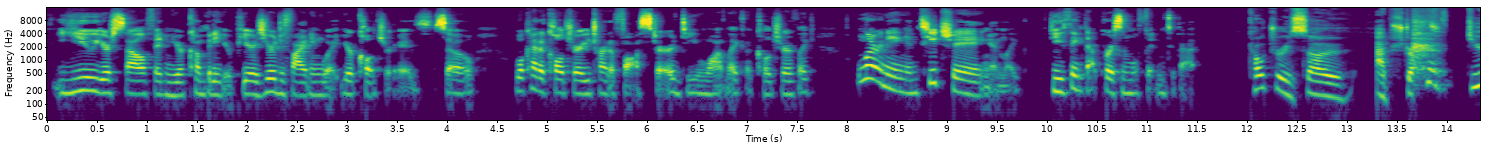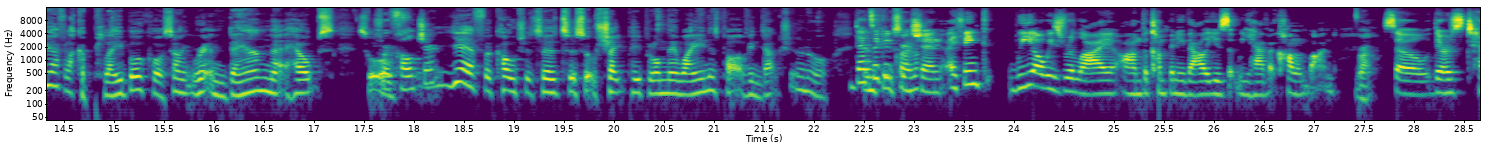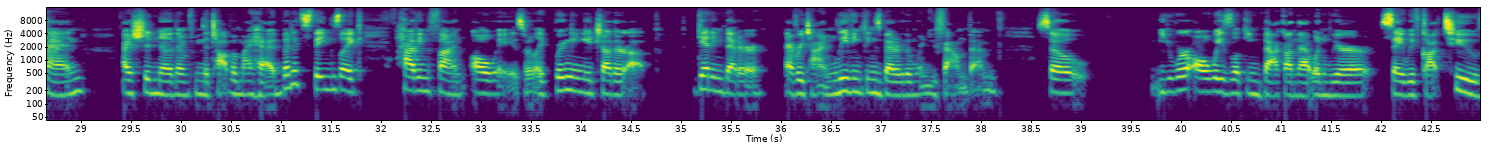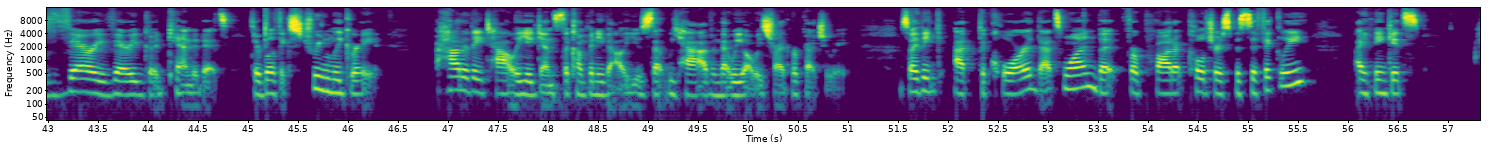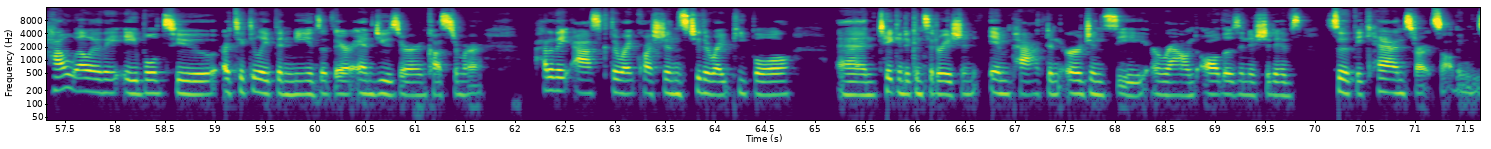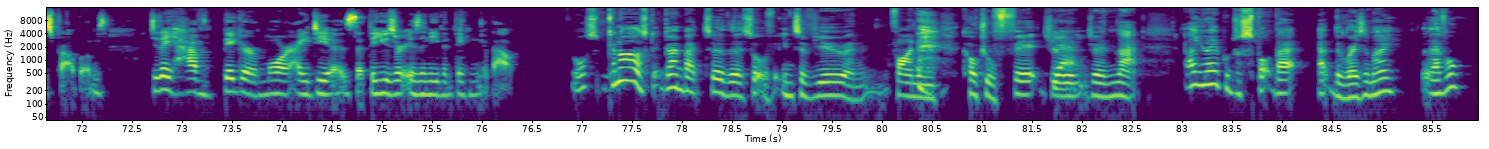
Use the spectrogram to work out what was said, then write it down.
you yourself and your company, your peers, you're defining what your culture is. So, what kind of culture are you trying to foster? Do you want like a culture of like learning and teaching? And like, do you think that person will fit into that? culture is so abstract. Do you have like a playbook or something written down that helps sort of For of culture? Yeah, for culture to, to sort of shape people on their way in as part of induction or That's a good question. I think we always rely on the company values that we have at Common Bond. Right. So there's 10. I should know them from the top of my head, but it's things like having fun always or like bringing each other up, getting better every time, leaving things better than when you found them. So you were always looking back on that when we're say we've got two very very good candidates. They're both extremely great. How do they tally against the company values that we have and that we always try to perpetuate? So I think at the core, that's one. But for product culture specifically, I think it's how well are they able to articulate the needs of their end user and customer? How do they ask the right questions to the right people and take into consideration impact and urgency around all those initiatives so that they can start solving these problems? do they have bigger, more ideas that the user isn't even thinking about? Awesome. Can I ask, going back to the sort of interview and finding cultural fit during, yeah. during that, are you able to spot that at the resume level?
